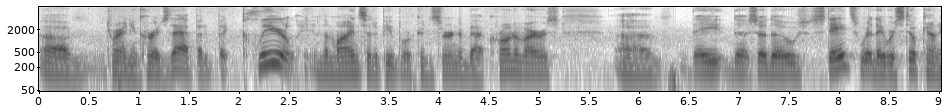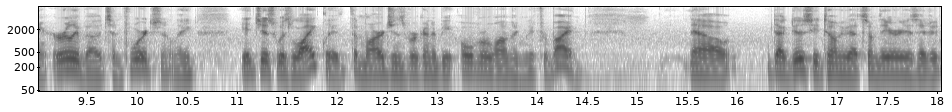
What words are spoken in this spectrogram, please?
um, trying to encourage that. But but clearly, in the mindset of people who are concerned about coronavirus, uh, they the, so those states where they were still counting early votes, unfortunately, it just was likely that the margins were going to be overwhelmingly for Biden. Now, Doug Ducey told me about some of the areas that it,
